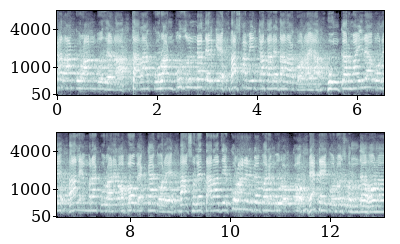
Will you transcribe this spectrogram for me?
যারা কোরআন বোঝে না, তারা কোরআন বুজুন্ডাদেরকে আসামির কাতারে দাঁড়া করায়া। হুঙ্কার মাইরা বলে, আলেমরা কোরআনের অপব্যাখ্যা করে। আসলে তারা যে কোরআনের ব্যাপারে মূরক্ষ এতে কোনো সন্দেহ না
